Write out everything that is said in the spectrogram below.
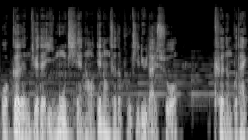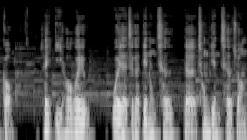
我个人觉得以目前哦电动车的普及率来说，可能不太够，所以以后会为了这个电动车的充电车桩，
